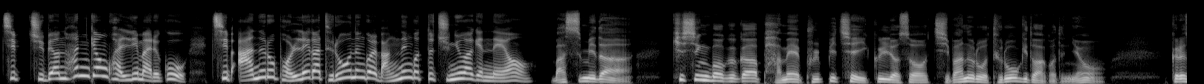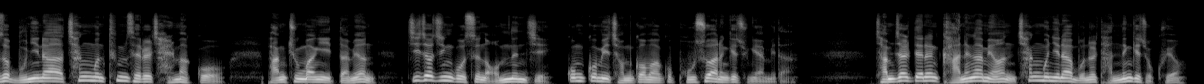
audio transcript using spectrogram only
집 주변 환경 관리 마르고 집 안으로 벌레가 들어오는 걸 막는 것도 중요하겠네요. 맞습니다. 키싱버그가 밤에 불빛에 이끌려서 집 안으로 들어오기도 하거든요. 그래서 문이나 창문 틈새를 잘 막고 방충망이 있다면 찢어진 곳은 없는지 꼼꼼히 점검하고 보수하는 게 중요합니다. 잠잘 때는 가능하면 창문이나 문을 닫는 게 좋고요.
